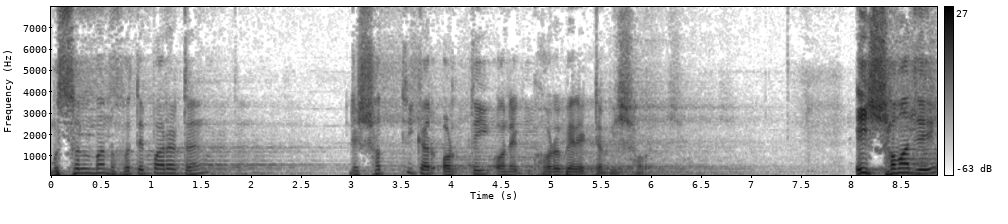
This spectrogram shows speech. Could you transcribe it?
মুসলমান হতে পারাটা এটা সত্যিকার অর্থেই অনেক গর্বের একটা বিষয়। এই সমাজে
